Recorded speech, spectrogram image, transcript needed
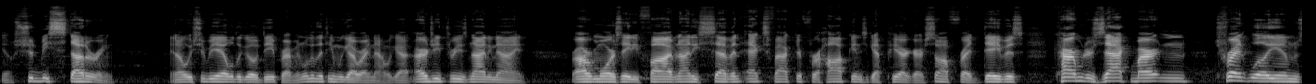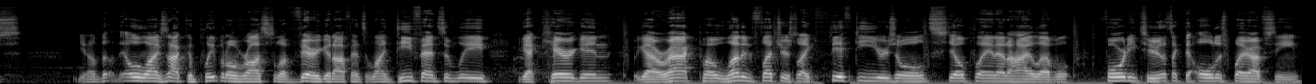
you know, should be stuttering. You know, we should be able to go deeper. I mean, look at the team we got right now. We got RG3's 99, Robert Morris 85, 97 X Factor for Hopkins. You got Pierre Garcon, Fred Davis, Carpenter, Zack Martin, Trent Williams, you know, the, the O line's not complete, but overall, still a very good offensive line. Defensively, you got Kerrigan, we got Orakpo. London Fletcher's like 50 years old, still playing at a high level. 42, that's like the oldest player I've seen.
